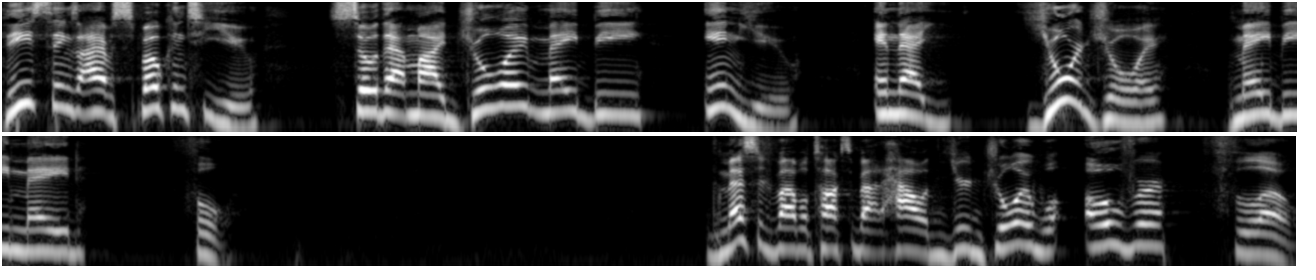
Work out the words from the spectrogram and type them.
These things I have spoken to you so that my joy may be in you and that your joy may be made full. The Message Bible talks about how your joy will overflow.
